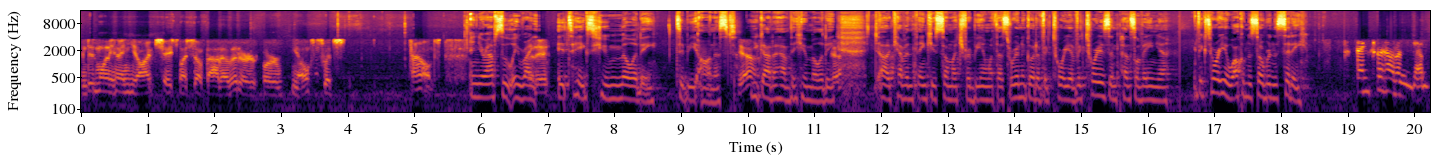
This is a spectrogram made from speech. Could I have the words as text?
and didn't want anything. You know, I chased myself out of it, or or you know, switch towns. And you're absolutely right. It, it, takes humility to be honest. Yeah. You got to have the humility. Yeah. Uh, Kevin, thank you so much for being with us. We're going to go to Victoria. Victoria's in Pennsylvania. Victoria, welcome to Sober in the City. Thanks for having me, Deb.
